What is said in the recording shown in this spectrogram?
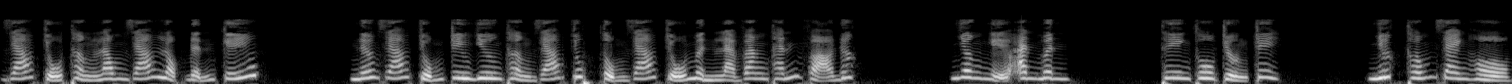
Giáo chủ thần long giáo lộc đỉnh ký. Nếu giáo chủ triêu dương thần giáo chúc tụng giáo chủ mình là văn thánh võ đức. Nhân nghĩa anh minh. Thiên thu trường tri. Nhất thống giang hồ.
